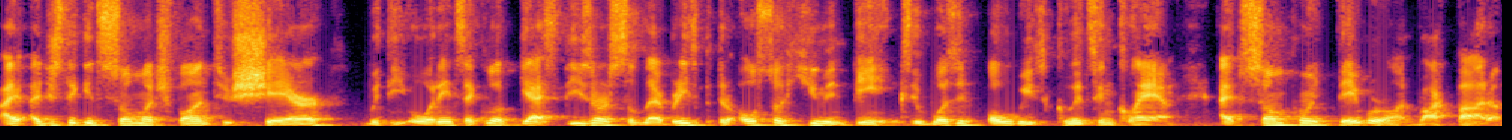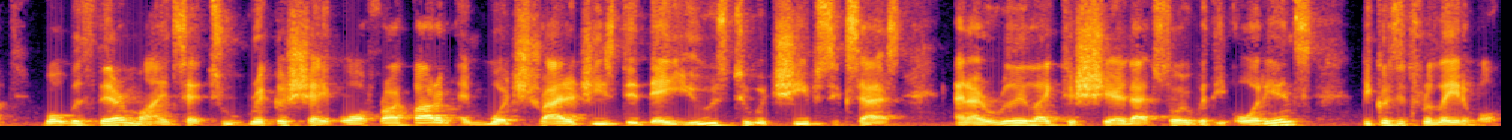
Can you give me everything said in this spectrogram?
I, I, just think it's so much fun to share with the audience. Like, look, yes, these are celebrities, but they're also human beings. It wasn't always glitz and glam. At some point, they were on rock bottom. What was their mindset to ricochet off rock bottom, and what strategies did they use to achieve success? And I really like to share that story with the audience because it's relatable.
